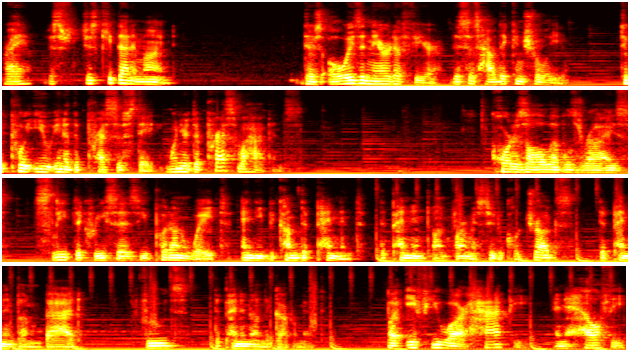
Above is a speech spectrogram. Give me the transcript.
Right? Just just keep that in mind. There's always a narrative fear. This is how they control you to put you in a depressive state. When you're depressed, what happens? cortisol levels rise, sleep decreases, you put on weight, and you become dependent. Dependent on pharmaceutical drugs, dependent on bad foods, dependent on the government. But if you are happy and healthy,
